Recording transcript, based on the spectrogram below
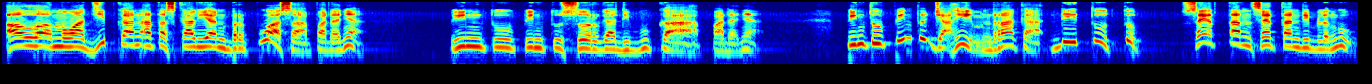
Allah mewajibkan atas kalian berpuasa padanya. Pintu-pintu surga dibuka padanya. Pintu-pintu jahim neraka ditutup. Setan-setan dibelenggu.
